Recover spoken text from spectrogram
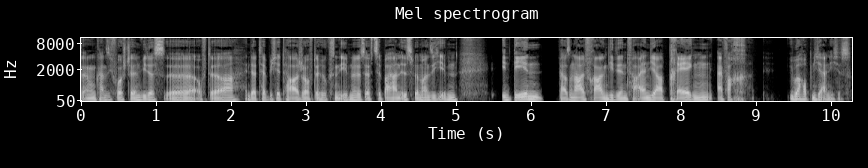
Man kann sich vorstellen, wie das äh, auf der, in der Teppichetage auf der höchsten Ebene des FC Bayern ist, wenn man sich eben in den Personalfragen, die den Verein ja prägen, einfach überhaupt nicht einig ist.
